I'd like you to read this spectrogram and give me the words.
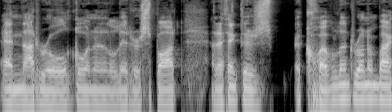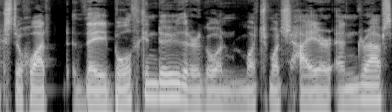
in that role going in a later spot. And i think there's equivalent running backs to what they both can do that are going much much higher in drafts.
